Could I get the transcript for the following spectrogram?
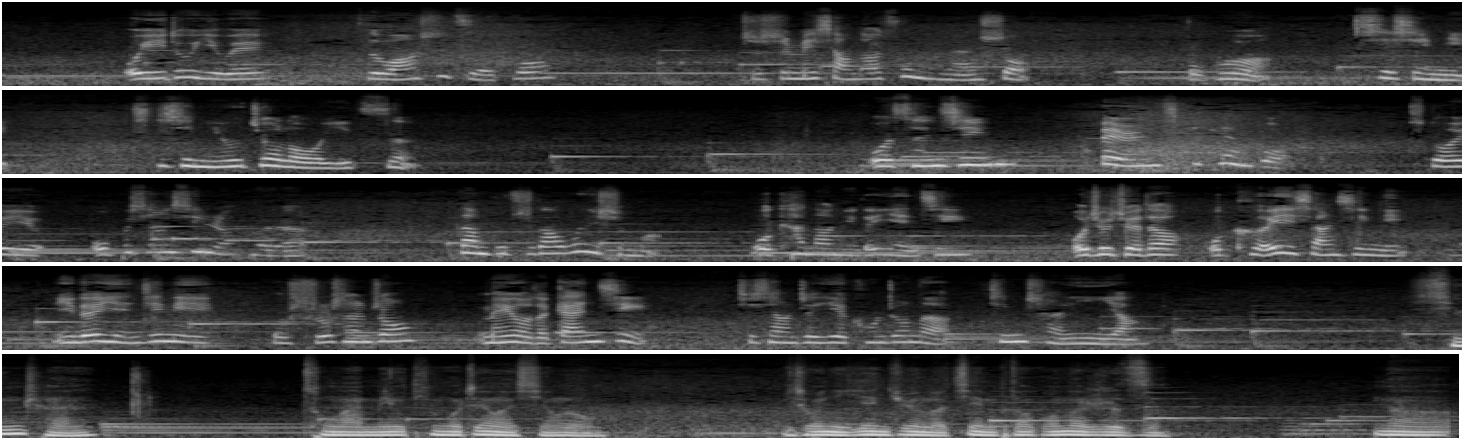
我一度以为死亡是解脱，只是没想到这么难受。不过，谢谢你，谢谢你又救了我一次。我曾经被人欺骗过，所以我不相信任何人。但不知道为什么，我看到你的眼睛，我就觉得我可以相信你。你的眼睛里有熟尘中没有的干净，就像这夜空中的星辰一样。星辰，从来没有听过这样的形容。你说你厌倦了见不到光的日子，那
